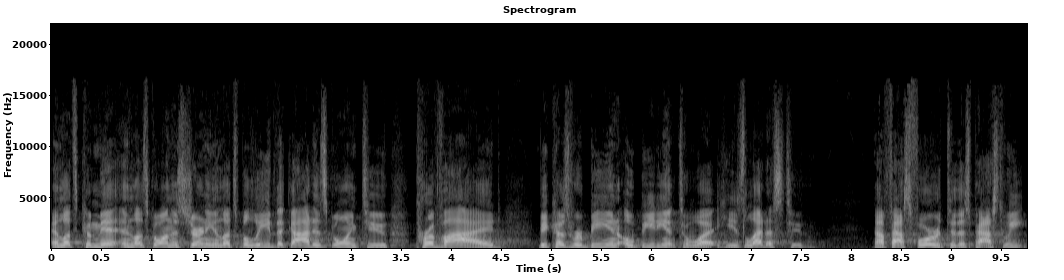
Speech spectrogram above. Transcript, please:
And let's commit and let's go on this journey and let's believe that God is going to provide because we're being obedient to what He's led us to. Now, fast forward to this past week,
